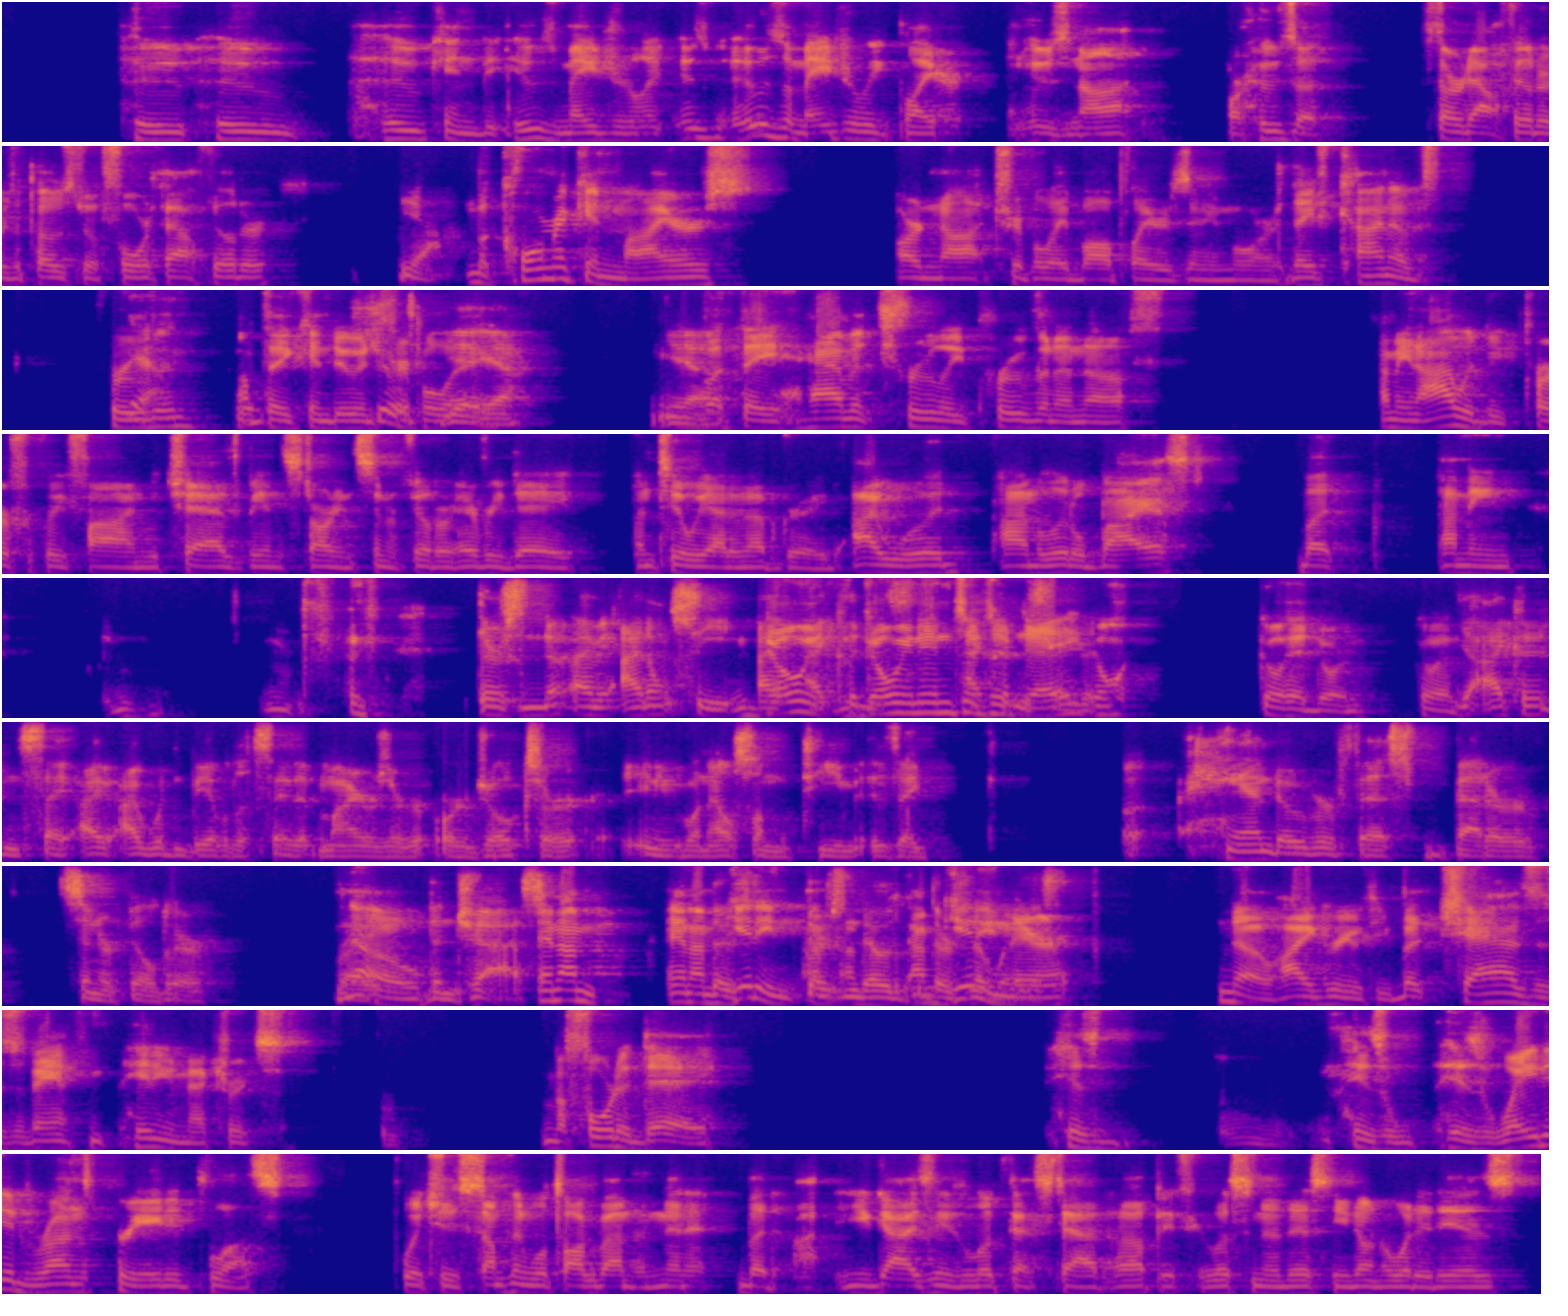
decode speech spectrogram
Who who who can be who's major league who's who's a major league player and who's not, or who's a third outfielder as opposed to a fourth outfielder. Yeah. McCormick and Meyers are not AAA ball players anymore. They've kind of proven yeah. what they can do in sure. AAA. Yeah, yeah. Yeah. But they haven't truly proven enough I mean, I would be perfectly fine with Chas being the starting center fielder every day until we had an upgrade. I would. I'm a little biased, but I mean, there's no. I mean, I don't see going I, I going into today. Go, go ahead, Dorton. Go ahead. Yeah, I couldn't say. I, I wouldn't be able to say that Meyers or or Julks or anyone else on the team is a, a hand over fist better center fielder. Right, no, than Chas. And I'm and I'm there's, getting. There's I'm, no. I'm there's getting no there. No, I agree with you. But Chas's advanced hitting metrics before today, his his his weighted runs created plus, which is something we'll talk about in a minute. But you guys need to look that stat up if you're listening to this and you don't know what it is.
